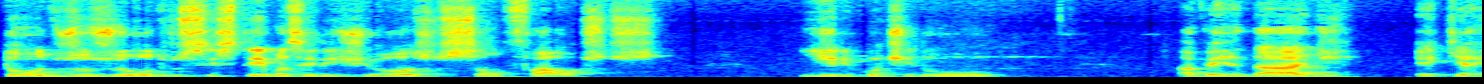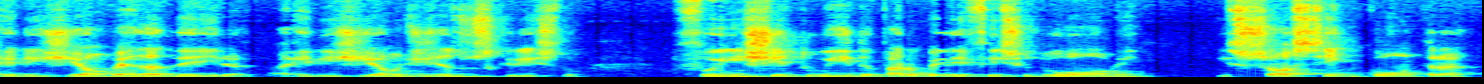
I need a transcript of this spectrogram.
Todos os outros sistemas religiosos são falsos. E ele continuou: a verdade é que a religião verdadeira, a religião de Jesus Cristo, foi instituída para o benefício do homem e só se encontra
